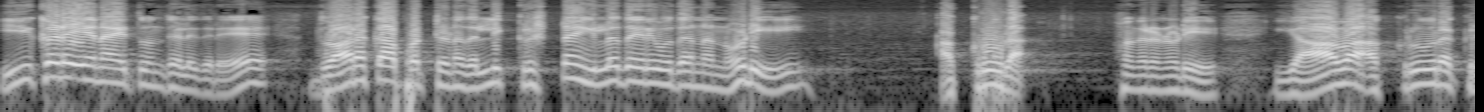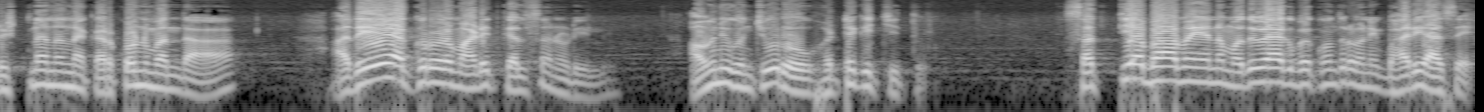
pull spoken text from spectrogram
ಈ ಕಡೆ ಏನಾಯಿತು ಅಂತ ಹೇಳಿದರೆ ದ್ವಾರಕಾಪಟ್ಟಣದಲ್ಲಿ ಕೃಷ್ಣ ಇಲ್ಲದೆ ಇರುವುದನ್ನು ನೋಡಿ ಅಕ್ರೂರ. ಅಂದರೆ ನೋಡಿ, ಯಾವ ಅಕ್ರೂರ ಕೃಷ್ಣನನ್ನು ಕರ್ಕೊಂಡು ಬಂದ, ಅದೇ ಅಕ್ರೂರ ಮಾಡಿದ ಕೆಲಸ ನೋಡಿ ಇಲ್ಲಿ. ಅವನಿಗೊಂಚೂರು ಹೊಟ್ಟೆ ಕಿಚ್ಚಿತ್ತು ಸತ್ಯಭಾಮೆಯನ್ನು ಮದುವೆ ಆಗಬೇಕು ಅಂದ್ರೆ ಅವನಿಗೆ ಭಾರಿ ಆಸೆ.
